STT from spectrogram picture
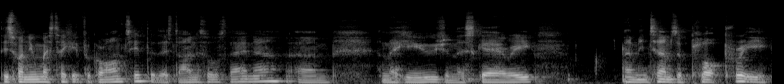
This one, you almost take it for granted that there's dinosaurs there now, um, and they're huge and they're scary. Um, in terms of plot, pretty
